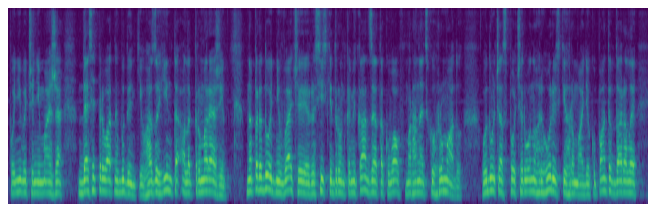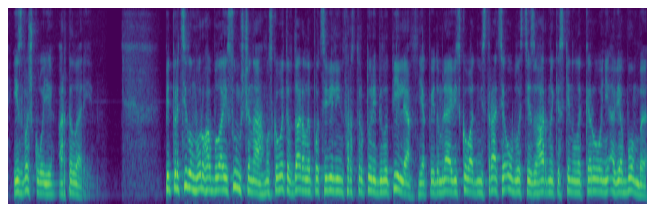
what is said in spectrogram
Понівечені майже 10 приватних будинків, газогін та електромережі. Напередодні ввечері російський дрон Камікадзе атакував Марганецьку громаду. Водночас по Червоногригорівській громаді окупанти вдарили із важкої артилерії. Під прицілом ворога була і Сумщина. Московити вдарили по цивільній інфраструктурі Білопілля. Як повідомляє військова адміністрація області, загарбники скинули керовані авіабомби,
